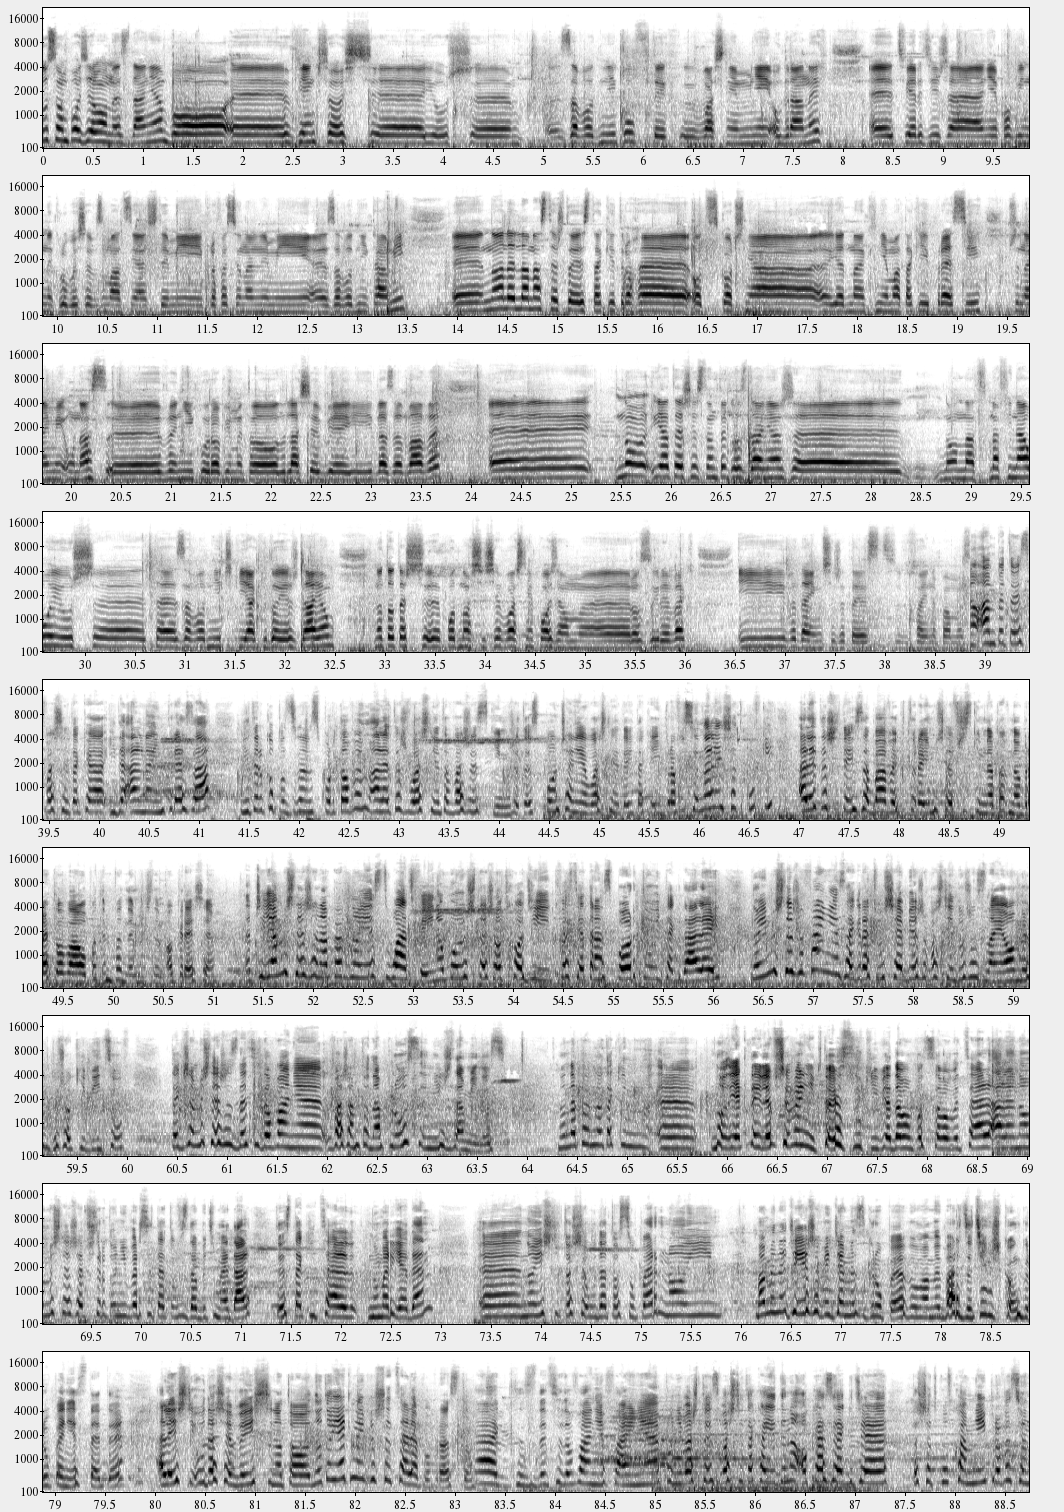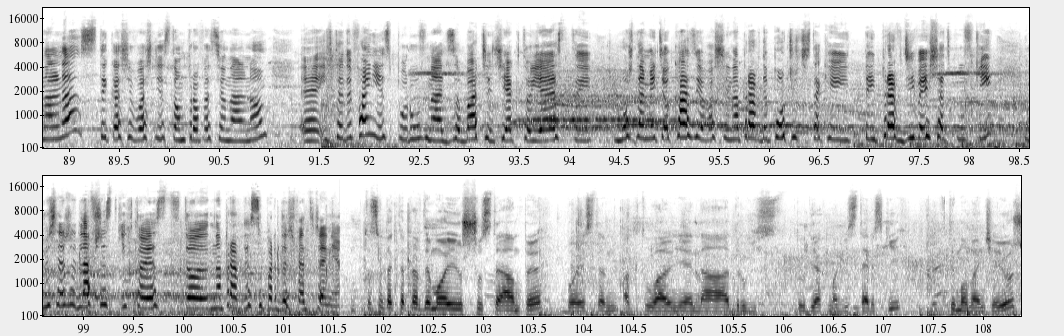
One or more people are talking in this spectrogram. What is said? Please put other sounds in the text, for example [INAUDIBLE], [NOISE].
Tu są podzielone zdania, bo e, większość e, już e, zawodników, tych właśnie mniej ogranych, twierdzi, że nie powinny kluby się wzmacniać tymi profesjonalnymi zawodnikami. No ale dla nas też to jest takie trochę odskocznia, jednak nie ma takiej presji, przynajmniej u nas w wyniku robimy to dla siebie i dla zabawy. No ja też jestem tego zdania, że no, na, na finały już e, te zawodniczki jak dojeżdżają, no to też e, podnosi się właśnie poziom e, rozgrywek i wydaje mi się, że to jest fajny pomysł. No, Ampy to jest właśnie taka idealna impreza, nie tylko pod względem sportowym, ale też właśnie towarzyskim, że to jest połączenie właśnie tej takiej profesjonalnej siatkówki, ale też tej zabawy, której myślę wszystkim na pewno brakowało po tym pandemicznym okresie. Znaczy ja myślę, że na pewno jest łatwiej, no bo już też odchodzi kwestia transportu i tak dalej. No i myślę, że fajnie zagrać u siebie, że właśnie dużo znajomych, dużo kibiców. Także myślę, że zdecydowanie uważam to na plus niż za minus. No na pewno takim, e, no jak najlepszy wynik to jest taki wiadomo podstawowy cel, ale no myślę, że wśród uniwersytetów zdobyć medal to jest taki cel numer jeden. E, No jeśli to się uda, to super. No i mamy nadzieję, że wyjdziemy z grupy, bo mamy bardzo ciężką grupę niestety, ale jeśli uda się wyjść, no to, no to jak najwyższe cele po prostu. Tak, zdecydowanie fajnie, ponieważ to jest właśnie taka jedyna okazja, gdzie ta siatkówka mniej profesjonalna styka się właśnie z tą profesjonalną e, i wtedy fajnie jest porównać, zobaczyć jak to jest i można mieć okazję właśnie naprawdę poczuć takiej tej prawdziwej siatkówki myślę, że dla wszystkich to jest to naprawdę super doświadczenie. To są tak naprawdę moje już szóste ampy, bo jestem aktualnie na drugich studiach magisterskich, w tym momencie już.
